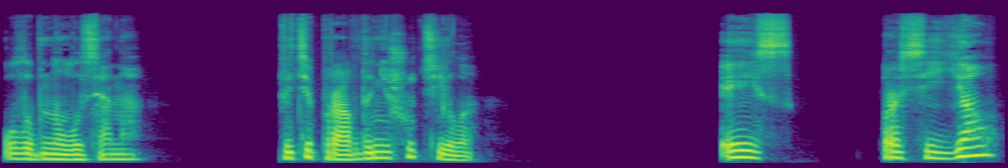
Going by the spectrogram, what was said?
улыбнулась она. Ведь и правда не шутила. Эйс просиял,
